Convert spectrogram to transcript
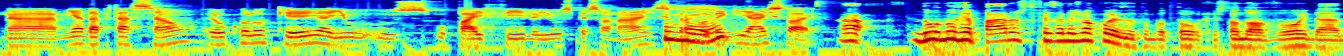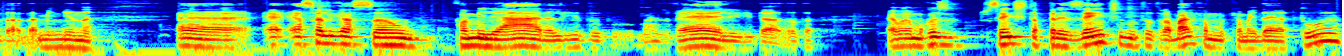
na minha adaptação, eu coloquei aí os, o pai e filho e os personagens uhum. para poder guiar a história. Ah, no, no Reparos tu fez a mesma coisa, tu botou a questão do avô e da, da, da menina. É, é, essa ligação familiar ali do, do mais velho e da, da, é uma coisa que tu sente que está presente no teu trabalho, que é uma, que é uma ideia tua?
